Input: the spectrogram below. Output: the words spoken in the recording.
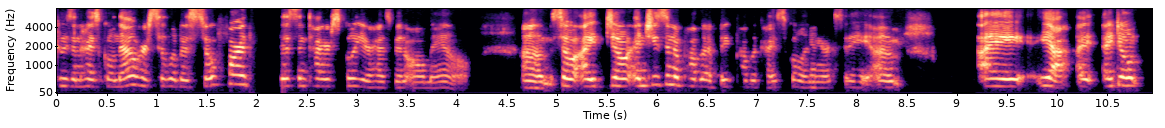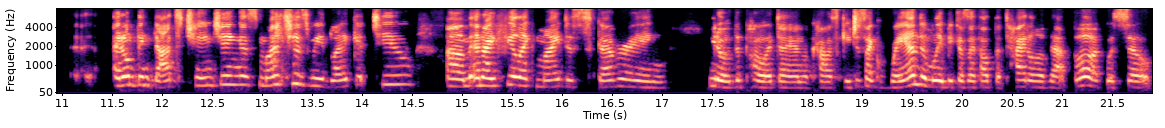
who's in high school now, her syllabus so far this entire school year has been all male. Um, so I don't, and she's in a public, a big public high school in New York City. Um, I yeah, I I don't. I don't think that's changing as much as we'd like it to. Um, and I feel like my discovering you know, the poet Diane Wakoski, just like randomly because I thought the title of that book was so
